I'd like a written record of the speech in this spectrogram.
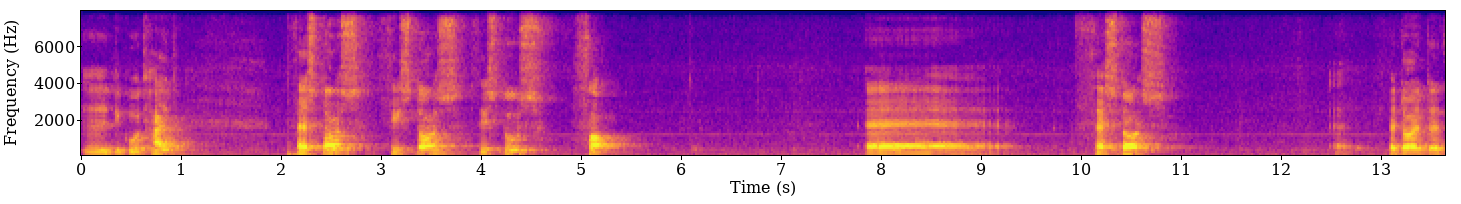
äh, die Gottheit? Thestos, Christos, Christus, Tho. Äh, Thestos äh, bedeutet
